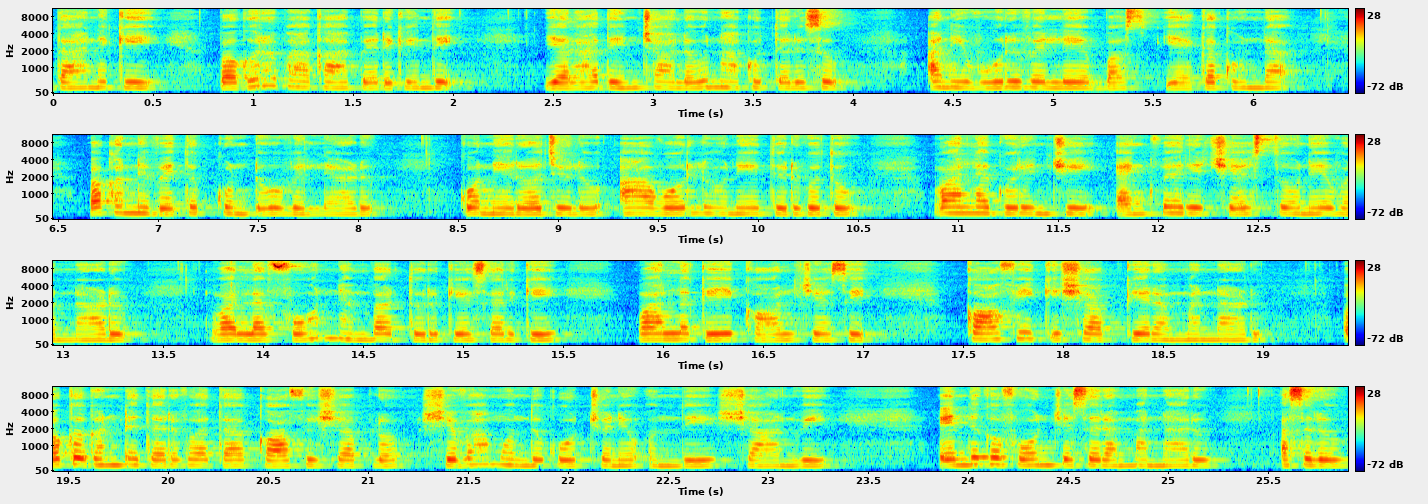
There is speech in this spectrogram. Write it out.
దానికి పొగరు బాగా పెరిగింది. ఎలా దించాలో నాకు తెలుసు అని ఊరు వెళ్ళే బస్ ఎక్కకుండా ఒకరిని వెతుక్కుంటూ వెళ్ళాడు. కొన్ని రోజులు ఆ ఊర్లోనే తిరుగుతూ వాళ్ళ గురించి ఎంక్వైరీ చేస్తూనే ఉన్నాడు. వాళ్ళ ఫోన్ నెంబర్ దొరికేసరికి వాళ్ళకి కాల్ చేసి కాఫీకి షాప్కి రమ్మన్నాడు. ఒక గంట తర్వాత కాఫీ షాప్లో శివ ముందు కూర్చొని ఉంది షాన్వి. ఎందుకు ఫోన్ చేసి రమ్మన్నారు? అసలు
